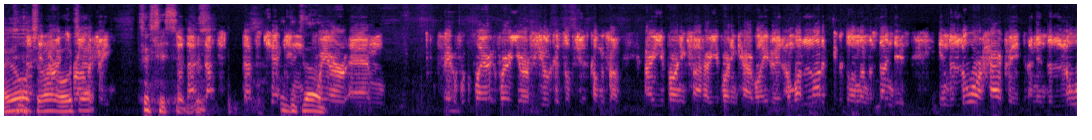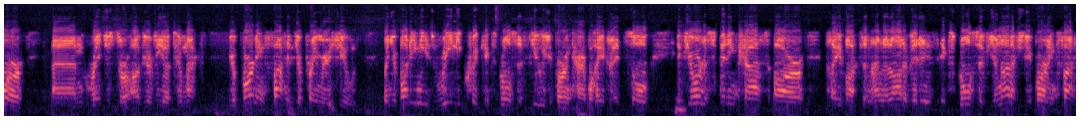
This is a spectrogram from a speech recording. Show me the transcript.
I know that's indirect yeah. Spirometry. 50 So cents. that's that's that's checking The club. where um where, where where your fuel consumption is coming from. Are you burning fat? Are you burning carbohydrate? And what a lot of people don't understand is in the lower heart rate and in the lower um, register of your VO2 max, you're burning fat as your primary fuel. When your body needs really quick explosive fuel, you burn carbohydrates. So if you're in a spinning class or high box and, and a lot of it is explosive, you're not actually burning fat,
